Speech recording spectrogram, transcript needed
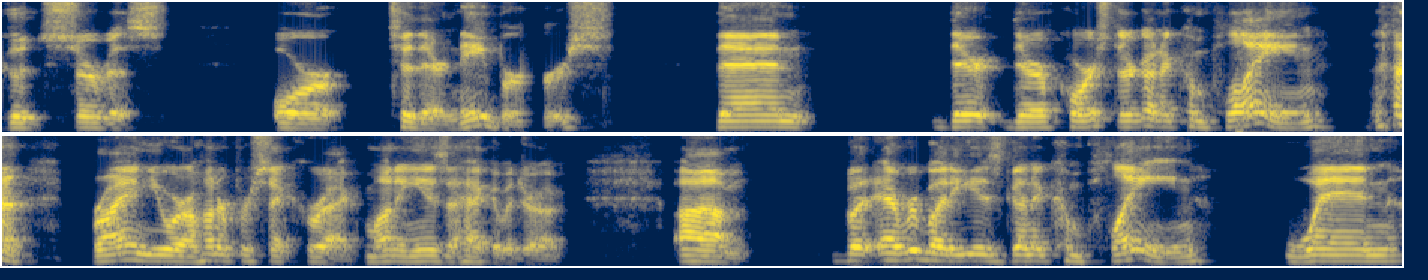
good service or to their neighbors, then they're they're of course they're going to complain. Brian, you are 100% correct. Money is a heck of a drug. Um, but everybody is going to complain when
